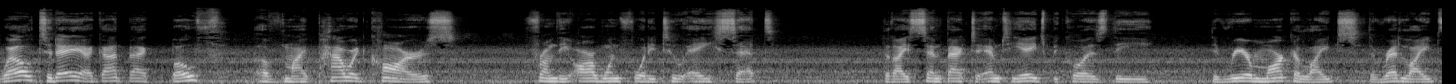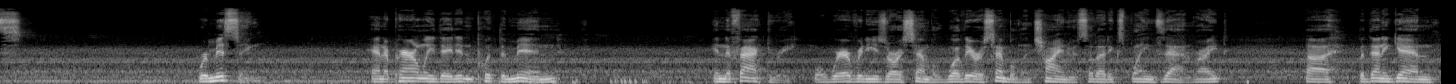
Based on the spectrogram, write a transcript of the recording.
Well, today I got back both of my powered cars from the R142A set that I sent back to MTH because the the rear marker lights, the red lights, were missing. And apparently they didn't put them in in the factory or wherever these are assembled. Well, they're assembled in China, so that explains that, right? Uh, but then again,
